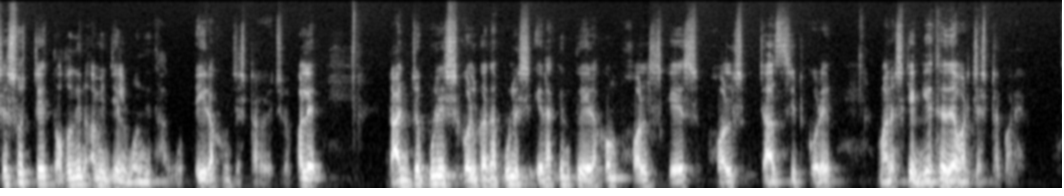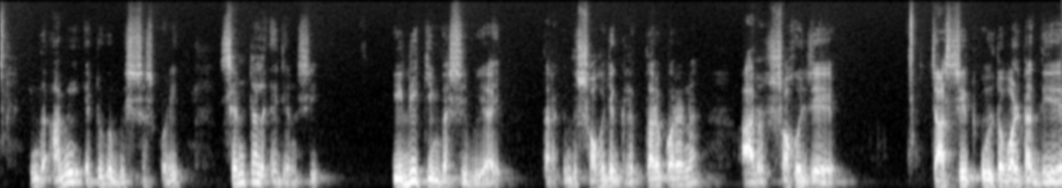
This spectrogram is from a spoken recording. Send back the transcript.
শেষ হচ্ছে, ততদিন আমি জেলবন্দি থাকব। এইরকম চেষ্টা হয়েছিল। ফলে রাজ্য পুলিশ, কলকাতা পুলিশ, এরা কিন্তু এরকম ফলস কেস ফলস চার্জশিট করে মানুষকে গেঁথে দেওয়ার চেষ্টা করে। কিন্তু আমি এটুকু বিশ্বাস করি সেন্ট্রাল এজেন্সি ইডি কিংবা সিবিআই তারা কিন্তু সহজে গ্রেপ্তার করে না, আর সহজে চার্জশিট উল্টোপাল্টা দিয়ে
